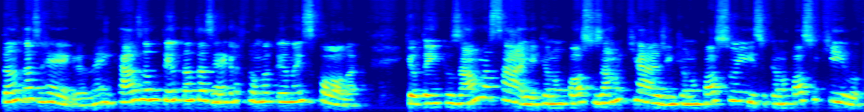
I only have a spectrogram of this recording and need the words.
tantas regras, né? Em casa eu não tenho tantas regras como eu tenho na escola que eu tenho que usar uma saia, que eu não posso usar maquiagem, que eu não posso isso, que eu não posso aquilo.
